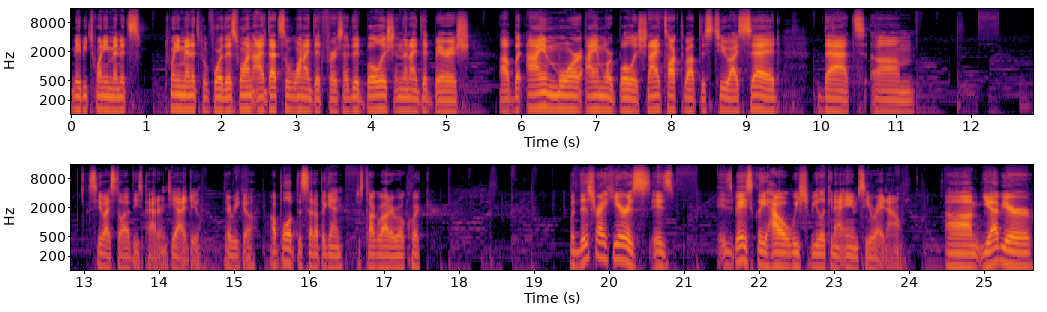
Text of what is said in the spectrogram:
maybe 20 minutes 20 minutes before this one. I, that's the one I did first. I did bullish and then I did bearish. Uh, but I am more I am more bullish, and I talked about this too. I said that. Um, see if I still have these patterns. Yeah, I do. There we go. I'll pull up the setup again. Just talk about it real quick. But this right here is is is basically how we should be looking at AMC right now. Um, you have your.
